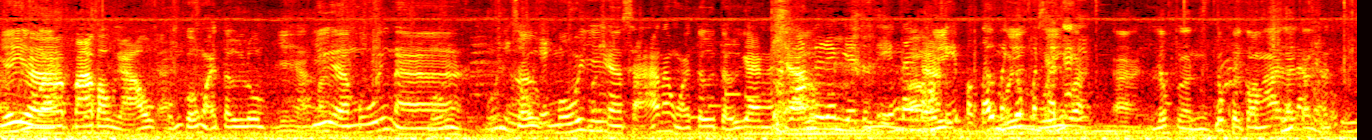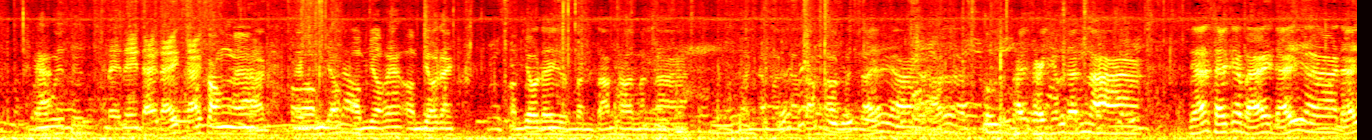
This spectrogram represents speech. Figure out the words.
với à, ba bao gạo cũng của ngoại tư luôn. Với à, muối nè. Sư muối với à, xả đó ngoại tư tự gan ở nhà luôn đem về từ thiện đây mà kịp Phật tử mình chúc mình quá. à, lúc chúc thì con ai lấy Dạ. quý đây đây để để để con à, À, ôm vô. Ôm vô ha ôm vô đây. Ôm vô đây rồi mình tạm thời mình à, mình, mình tạm thời mình để à, ở tôi thầy thầy dự định là sẽ xây cái bệ để à, để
